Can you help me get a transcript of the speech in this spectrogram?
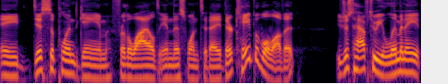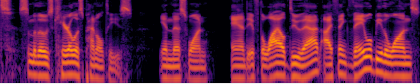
a disciplined game for the Wild in this one today. They're capable of it. You just have to eliminate some of those careless penalties in this one. And if the Wild do that, I think they will be the ones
